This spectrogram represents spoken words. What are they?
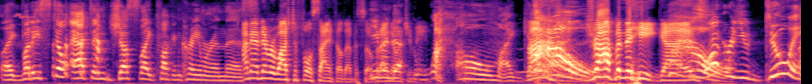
like, but he's still acting just like fucking Kramer in this. I mean, I've never watched a full Seinfeld episode, but I Even know da- what you mean. wow. oh my god! Wow. Dropping the heat, guys. Wow. What are you doing?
